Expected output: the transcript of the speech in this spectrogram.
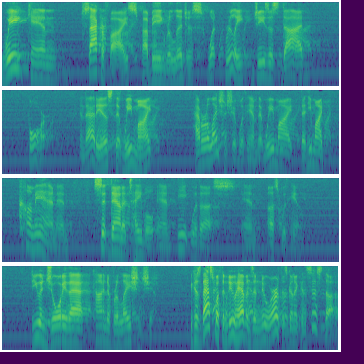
we can sacrifice by being religious what really Jesus died for. And that is that we might have a relationship with him, that we might that he might come in and sit down at table and eat with us and us with him. Do you enjoy that kind of relationship? Because that's what the new heavens and new earth is going to consist of.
